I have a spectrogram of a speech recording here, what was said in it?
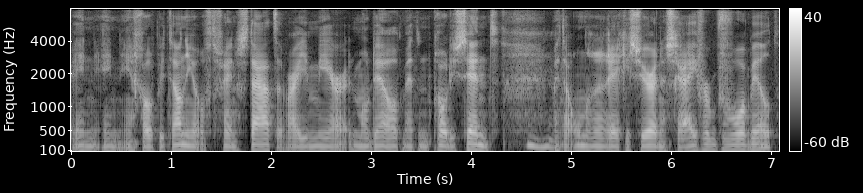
In, in, in Groot-Brittannië of de Verenigde Staten, waar je meer een model hebt met een producent, met daaronder een regisseur en een schrijver bijvoorbeeld,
